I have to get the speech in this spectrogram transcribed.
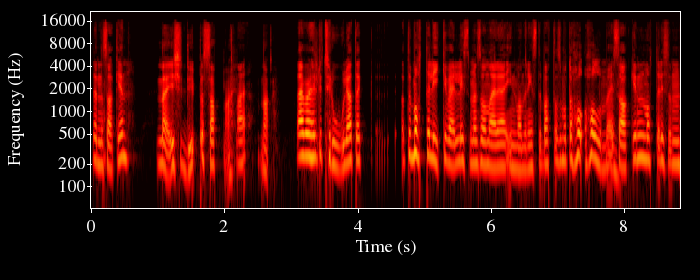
Denne saken. Nei, ikke dypest sett, nei. Det er bare helt utrolig at det, at det måtte likevel liksom en sånn der innvandringsdebatt. altså måtte Hol Holmøy-saken måtte liksom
